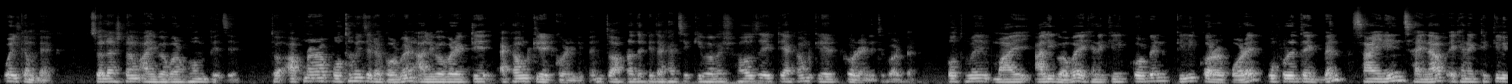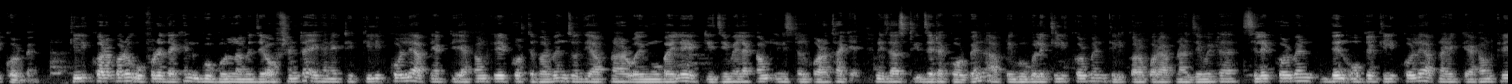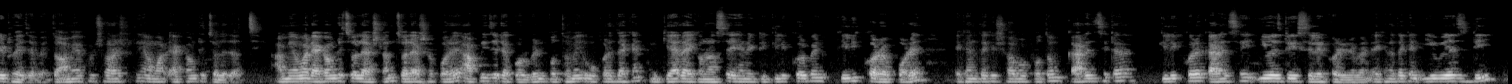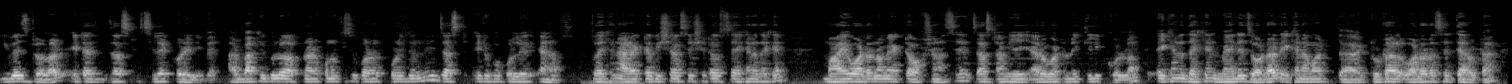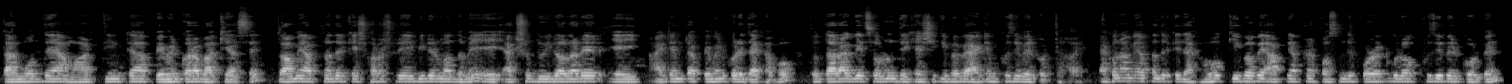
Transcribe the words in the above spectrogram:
ওয়েলকাম ব্যাক চলে আসলাম আলিবাবার হোম পেজে তো আপনারা প্রথমে যেটা করবেন, আলিবাবার একটি অ্যাকাউন্ট ক্রিয়েট করে নেবেন। তো আপনাদেরকে দেখাচ্ছি কীভাবে সহজে একটি অ্যাকাউন্ট ক্রিয়েট করে নিতে পারবেন। প্রথমে মাই আলিবাবা এখানে ক্লিক করবেন। ক্লিক করার পরে উপরে দেখবেন সাইন ইন সাইন আপ এখানে একটি ক্লিক করবেন। ক্লিক করার পরে উপরে দেখেন গুগল নামে যে অপশনটা এখানে একটি ক্লিক করলে আপনি একটি অ্যাকাউন্ট ক্রিয়েট করতে পারবেন যদি আপনার ওই মোবাইলে একটি জিমেল অ্যাকাউন্ট ইনস্টল করা থাকে। আপনি জাস্ট যেটা করবেন, আপনি গুগলে ক্লিক করবেন ক্লিক করার পরে আপনার জিমেলটা সিলেক্ট করবেন দেন ওকে ক্লিক করলে আপনার একটি অ্যাকাউন্ট ক্রিয়েট হয়ে যাবে। তো আমি এখন সরাসরি আমার অ্যাকাউন্টে চলে যাচ্ছি। আমি আমার অ্যাকাউন্টে চলে আসলাম, চলে আসার পরে আপনি যেটা করবেন, প্রথমে উপরে দেখেন গিয়ার আইকন আছে, এখানে একটি ক্লিক করবেন। ক্লিক করার পরে এখান থেকে সর্বপ্রথম কারেন্সিটা ক্লিক করে কারেন্সি ইউএসডি সিলেক্ট করে নেবেন। এখানে দেখেন ইউএসডি ইউএস ডলার এটা জাস্ট সিলেক্ট করে নেবেন। আর বাকিগুলো আপনার কোনো কিছু করার প্রয়োজন নেই জাস্ট এটুকু করলে এনাফ তো এখানে আরেকটা বিষয় আছে, সেটা হচ্ছে এখানে দেখেন মাই অর্ডার নামে একটা অপশন আছে। জাস্ট আমি এই অ্যারো বাটনে ক্লিক করলাম। এখানে দেখেন ম্যানেজ অর্ডার এখানে আমার টোটাল অর্ডার আছে তেরোটা। তার মধ্যে আমার তিনটা পেমেন্ট করা বাকি আছে। তো আমি আপনাদেরকে সরাসরি এই ভিডিওর মাধ্যমে এই একশো দুই ডলারের এই আইটেমটা পেমেন্ট করে দেখাবো। তো তার আগে চলুন দেখে আসি কীভাবে আইটেম খুঁজে বের করতে হয়। এখন আমি আপনাদেরকে দেখাবো কীভাবে আপনি আপনার পছন্দের প্রোডাক্টগুলো খুঁজে বের করবেন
